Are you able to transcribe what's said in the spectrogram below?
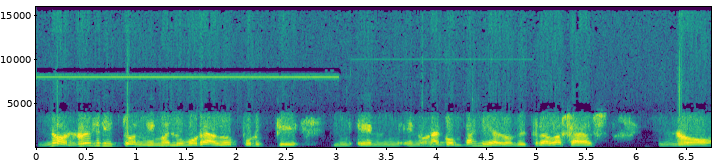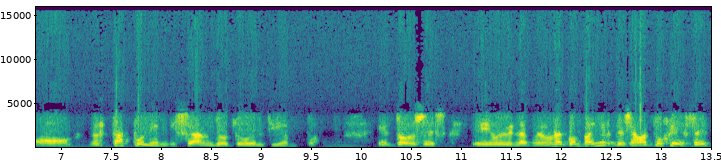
No, no es gritón ni malhumorado porque en, en una compañía donde trabajas no, no estás polemizando todo el tiempo. Entonces, eh, en, una compañía te llama tu jefe,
